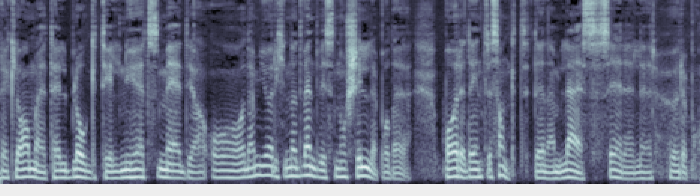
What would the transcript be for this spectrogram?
reklame til blogg til nyhetsmedia, og de gjør ikke nødvendigvis noe skille på det, bare det er interessant, det de leser, ser eller hører på.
